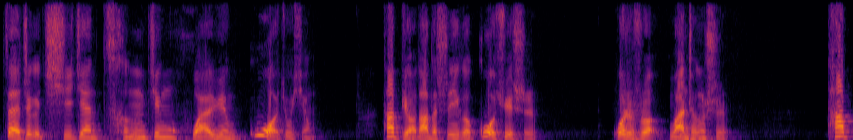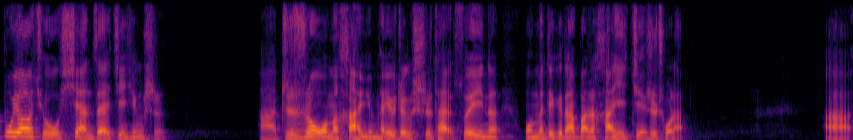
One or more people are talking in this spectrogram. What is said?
在这个期间曾经怀孕过就行。她表达的是一个过去时，或者说完成时，她不要求现在进行时，啊，只是说我们汉语没有这个时态，所以呢，我们得给他把这含义解释出来。啊，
